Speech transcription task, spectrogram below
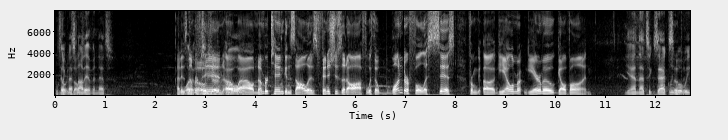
Looks no, like that's Gonzalez. not Evan. That's That is What number a- 10. Oh, Oh. wow. Number 10, Gonzalez, finishes it off with a wonderful assist from uh, Guillermo, Guillermo Galvan. Yeah, and that's exactly So what we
